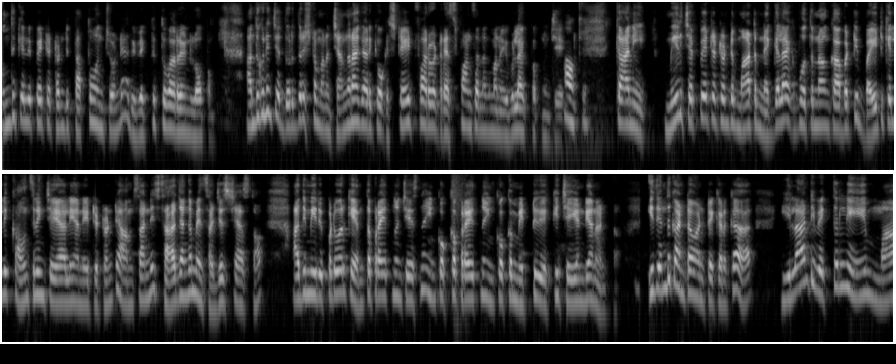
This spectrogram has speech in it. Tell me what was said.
ముందుకెళ్ళిపోయేటటువంటి తత్వం చూడండి అది వ్యక్తిత్వపరమైన లోపం. అందుగురించి దురదృష్టం మనం చందన గారికి ఒక స్ట్రైట్ ఫార్వర్డ్ రెస్పాన్స్ అనేది మనం ఇవ్వలేకపోతున్నాం. కానీ మీరు చెప్పేటటువంటి మాట నెగ్గలేకపోతున్నాం కాబట్టి బయటికి వెళ్ళి కౌన్సిలింగ్ చేయాలి అనేటటువంటి అంశాన్ని సహజంగా మేము సజెస్ట్ చేస్తాం. అది మీరు ఇప్పటివరకు ఎంత ప్రయత్నం చేసినా ఇంకొక ప్రయత్నం ఇంకొక మెట్టు ఎక్కి చేయండి అని అంటున్నాం ఇది ఎందుకు అంటామంటే కనుక ఇలాంటి వ్యక్తుల్ని మా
